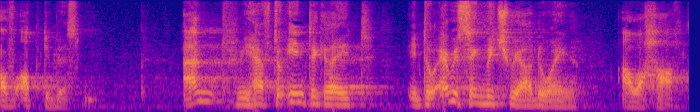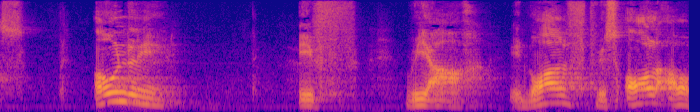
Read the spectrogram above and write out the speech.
of optimism. And we have to integrate into everything which we are doing our hearts. Only if we are involved with all our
